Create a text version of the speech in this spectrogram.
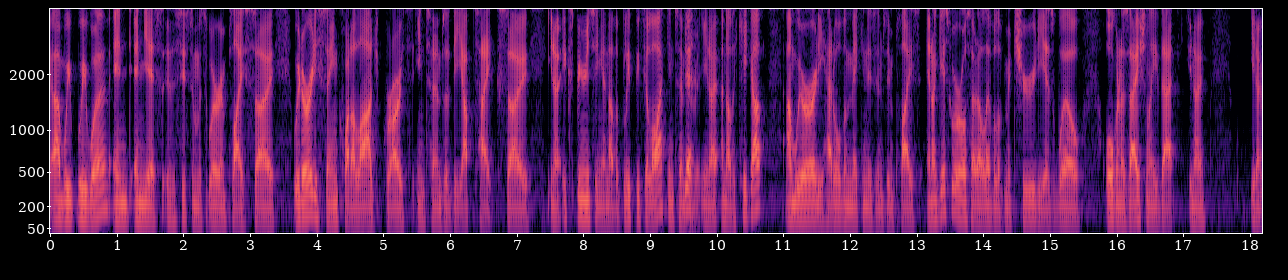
uh, we, we were. And, and yes, the systems were in place. So we'd already seen quite a large growth in terms of the uptake. So, you know, experiencing another blip, if you like, in terms yeah. of, you know, another kick up. Um, we already had all the mechanisms in place. And I guess we were also at a level of maturity as well organisationally that you know you know,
